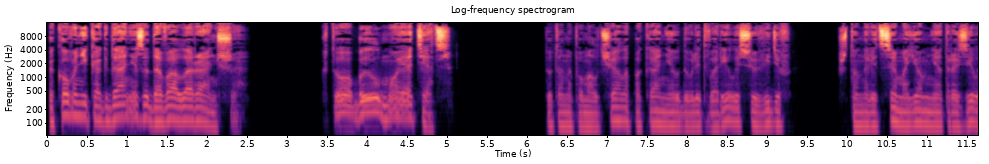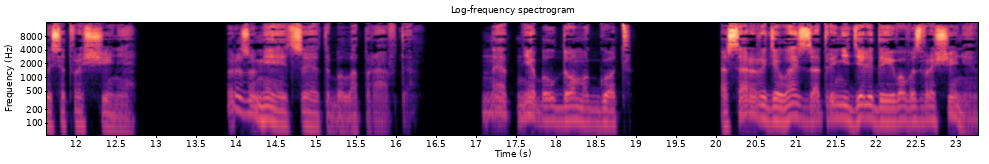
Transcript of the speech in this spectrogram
какого никогда не задавала раньше. «Кто был мой отец?» Тут она помолчала, пока не удовлетворилась, увидев, что на лице моем не отразилось отвращение. Разумеется, это была правда. Нет не был дома год, а Сара родилась за три недели до его возвращения.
